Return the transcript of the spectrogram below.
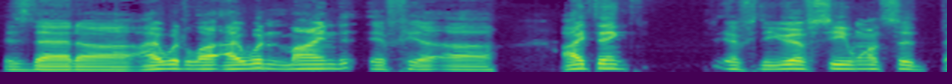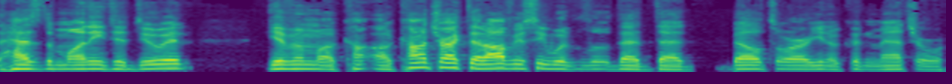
is that uh, I would lo- I wouldn't mind if uh, I think if the UFC wants to has the money to do it, give him a, co- a contract that obviously would that that Bellator you know couldn't match or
